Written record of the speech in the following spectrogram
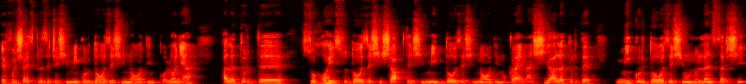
F-16 și MiG-uri 29 din Polonia, alături de Suhoi Su-27 și MiG-29 din Ucraina și alături de MiG-uri 21 Lancer și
